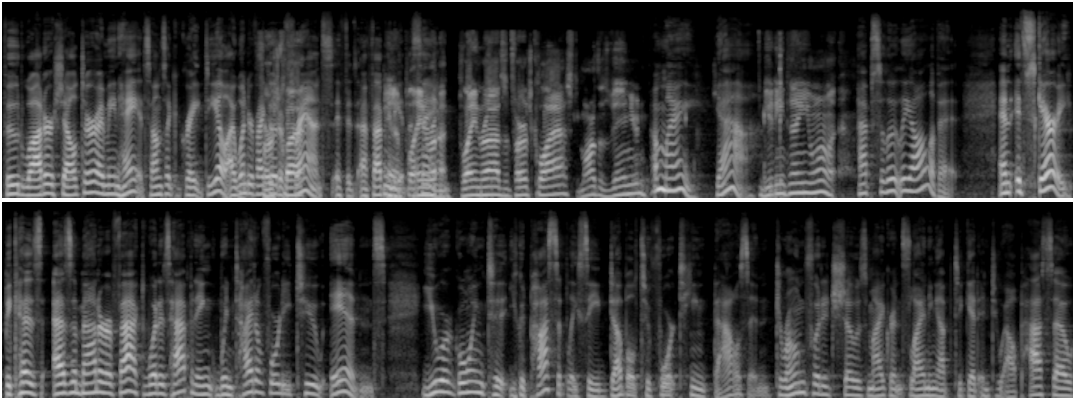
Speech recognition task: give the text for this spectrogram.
Food, water, shelter. I mean, hey, it sounds like a great deal. I wonder if I go to class. France if it's if I'm going to get the plane, same. ri- plane rides in first class to Martha's Vineyard. Oh my, yeah. Get anything you want. Absolutely all of it. And it's scary because, as a matter of fact, what is happening when Title 42 ends, you are going to, you could possibly see double to 14,000. Drone footage shows migrants lining up to get into El Paso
